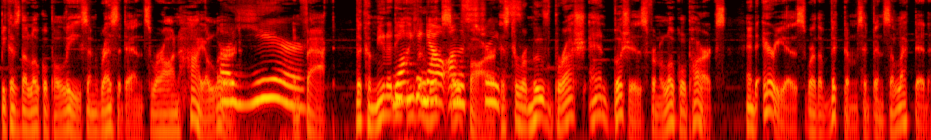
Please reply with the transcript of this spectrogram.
because the local police and residents were on high alert. A year. In fact, the community Walking even went so far streets. as to remove brush and bushes from local parks and areas where the victims had been selected.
